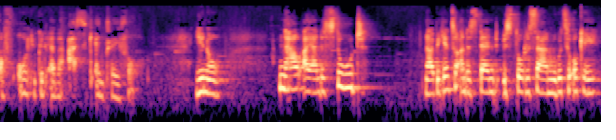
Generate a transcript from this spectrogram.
of all you could ever ask and pray for. You know, now I understood, now I began to understand story ukuthi okay,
